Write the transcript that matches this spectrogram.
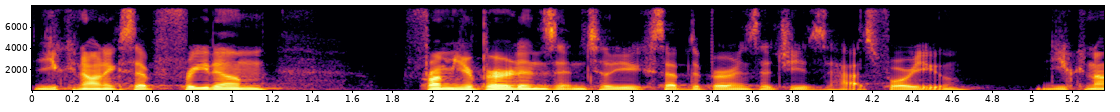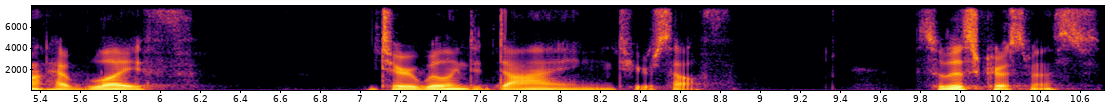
You cannot accept freedom from your burdens until you accept the burdens that Jesus has for you. You cannot have life until you're willing to dying to yourself. So this Christmas,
